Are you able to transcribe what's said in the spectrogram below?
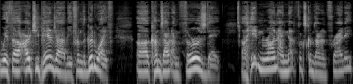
with uh, Archie Panjabi from The Good Wife uh, comes out on Thursday. A Hit and Run on Netflix comes out on Friday.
